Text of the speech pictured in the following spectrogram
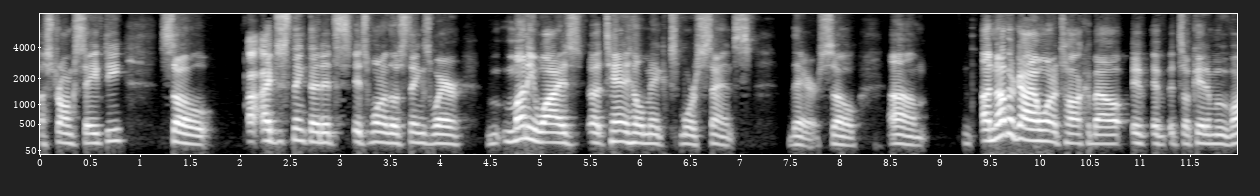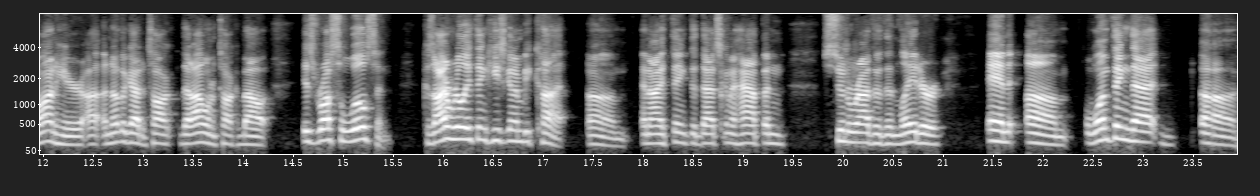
a strong safety. So I, just think that it's it's one of those things where money wise, uh, Tannehill makes more sense there. So um, another guy I want to talk about, if, if it's okay to move on here, uh, another guy to talk that I want to talk about is Russell Wilson because I really think he's going to be cut, um, and I think that that's going to happen sooner rather than later. And um, one thing that uh,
